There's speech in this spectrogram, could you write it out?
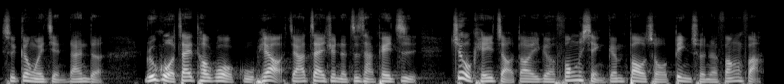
是更为简单的。如果再透过股票加债券的资产配置，就可以找到一个风险跟报酬并存的方法。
